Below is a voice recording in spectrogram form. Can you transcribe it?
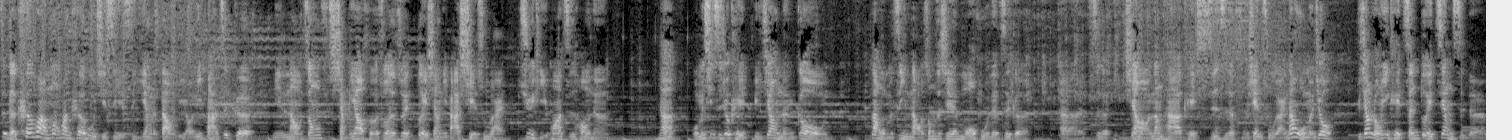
这个科幻梦幻客户其实也是一样的道理哦。你把这个你脑中想要合作的对对象，你把它写出来具体化之后呢，那我们其实就可以比较能够让我们自己脑中这些模糊的这个呃这个影像哦，让它可以实质的浮现出来。那我们就。比较容易可以针对这样子的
